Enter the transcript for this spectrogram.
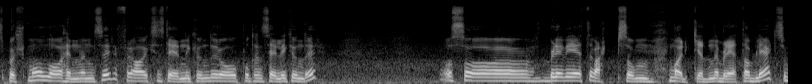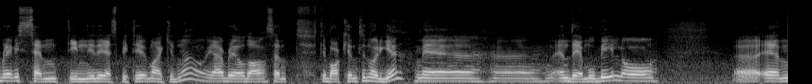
spørsmål og henvendelser fra eksisterende kunder og potensielle kunder. Og så ble vi etter hvert som markedene ble etablert, så ble vi sendt inn i de respektive markedene. Og jeg ble jo da sendt tilbake igjen til Norge med en D-mobil og en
